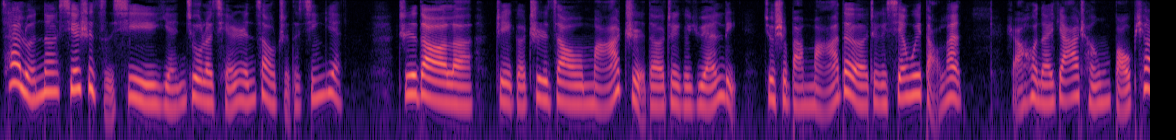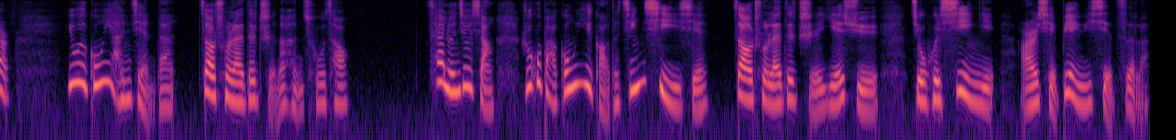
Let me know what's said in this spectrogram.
蔡伦呢先是仔细研究了前人造纸的经验，知道了这个制造麻纸的这个原理，就是把麻的这个纤维捣烂，然后呢压成薄片儿，因为工艺很简单。造出来的纸呢很粗糙，蔡伦就想，如果把工艺搞得精细一些，造出来的纸也许就会细腻，而且便于写字了。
